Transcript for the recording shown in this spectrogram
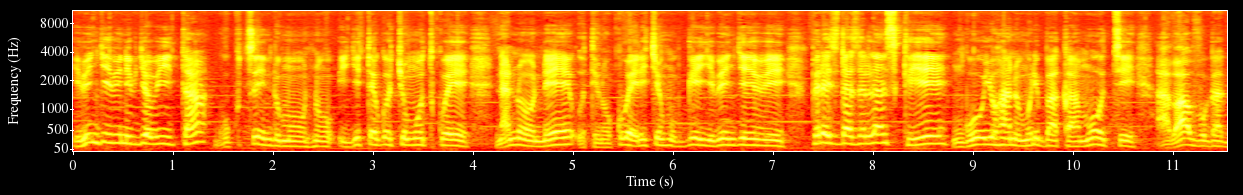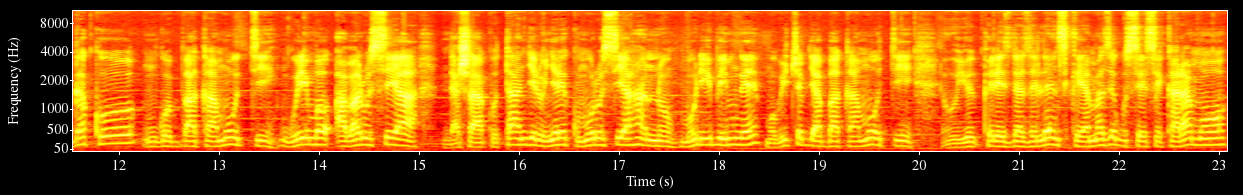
ibi ngibi ni byo bita gutsinda umuntu igitego cy'umutwe. Nanone uti ni ukubera iki nkubwiye ibi ngibi? Perezida Zelensky nguyu hano muri bakamuti abavugaga ko ngo bakamuti ngo irimo abarusiya. Ndashaka utangira unyereke umurusiya hano muri bimwe mu bice bya bakamuti uyu perezida Zelensky yamaze gusesekaramo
